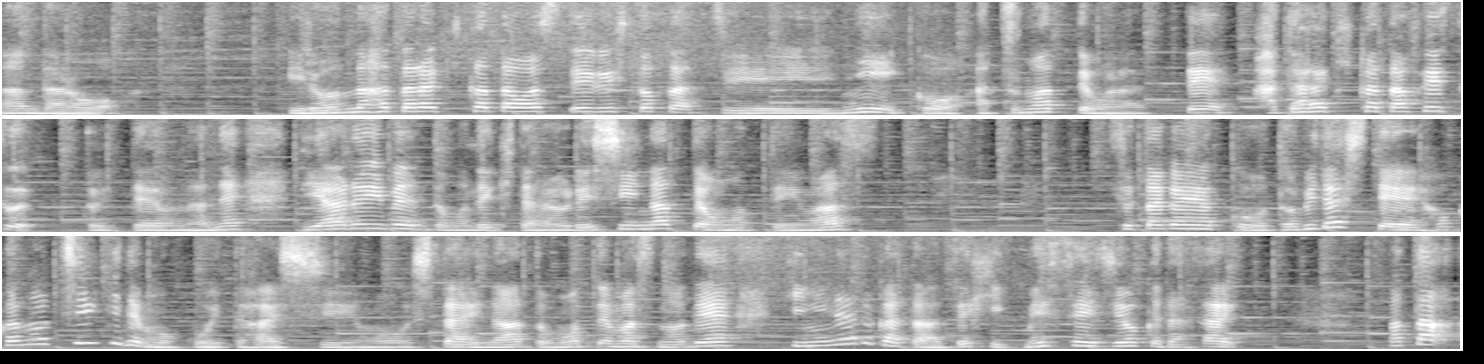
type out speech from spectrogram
なんだろう、いろんな働き方をしている人たちにこう集まってもらって、働き方フェスといったようなね、リアルイベントもできたら嬉しいなって思っています。世田谷区を飛び出して他の地域でもこういった配信をしたいなと思ってますので気になる方はぜひメッセージをください。また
